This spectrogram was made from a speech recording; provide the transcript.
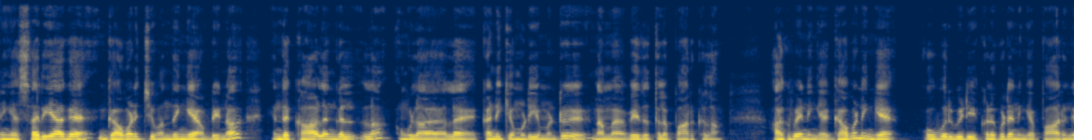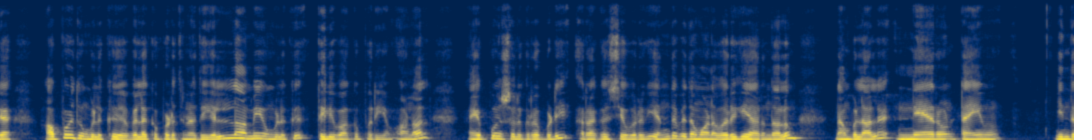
நீங்கள் சரியாக கவனித்து வந்தீங்க அப்படின்னா இந்த காலங்கள்லாம் உங்களால் கணிக்க முடியும் என்று நம்ம வேதத்தில் பார்க்கலாம். ஆகவே நீங்கள் கவனிங்க ஒவ்வொரு வீடியோக்களை கூட நீங்கள் பாருங்கள் அப்பொழுது உங்களுக்கு விளக்கப்படுத்தினது எல்லாமே உங்களுக்கு தெளிவாக புரியும். ஆனால் நான் எப்பவும் சொல்கிறபடி ரகசிய வருகை எந்த விதமான வருகையாக இருந்தாலும் நம்மளால் நேரம் டைம் இந்த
